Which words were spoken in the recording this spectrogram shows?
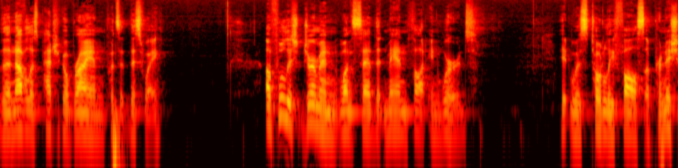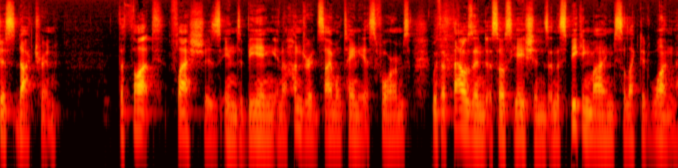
The novelist Patrick O'Brian puts it this way A foolish German once said that man thought in words. It was totally false, a pernicious doctrine. The thought flashes into being in a hundred simultaneous forms with a thousand associations, and the speaking mind selected one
